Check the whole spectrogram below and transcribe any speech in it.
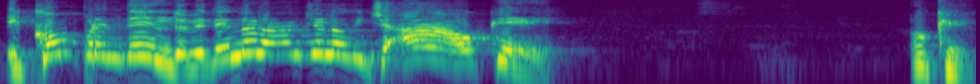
e comprendendo e vedendo l'angelo dice, ah ok, ok,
